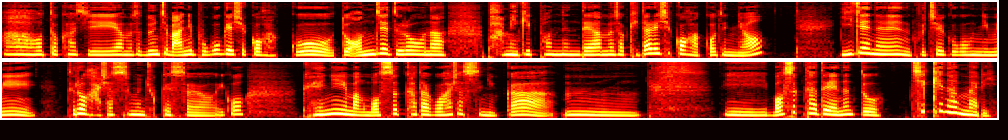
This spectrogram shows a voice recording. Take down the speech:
아, 어떡하지 하면서 눈치 많이 보고 계실 것 같고, 또 언제 들어오나 밤이 깊었는데 하면서 기다리실 것 같거든요. 이제는 9790님이 들어가셨으면 좋겠어요. 이거 괜히 막 머쓱하다고 하셨으니까, 음, 이 머스타드에는 또 치킨 한 마리,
